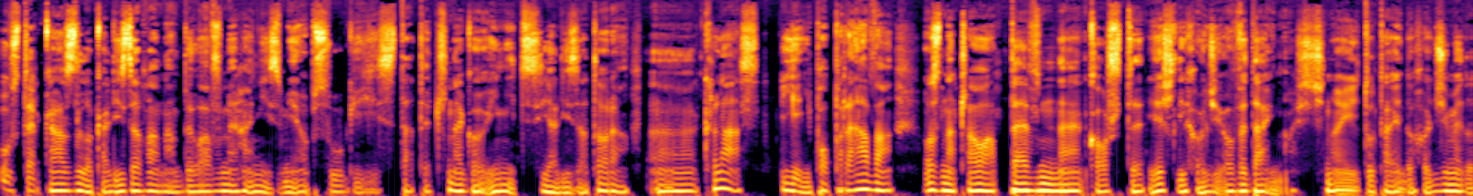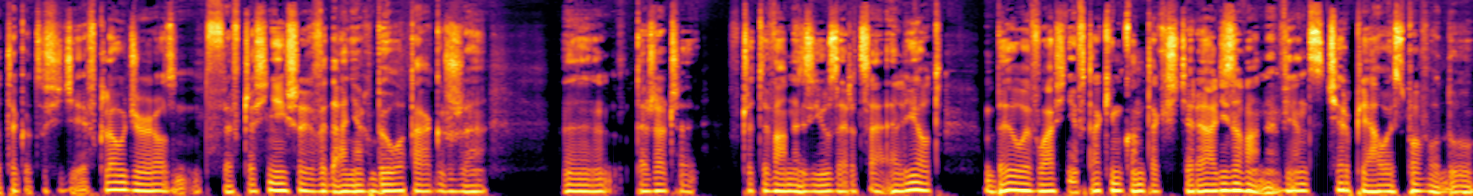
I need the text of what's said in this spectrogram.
Usterka zlokalizowana była w mechanizmie obsługi statycznego inicjalizatora e, klas. Jej poprawa oznaczała pewne koszty, jeśli chodzi o wydajność. No i tutaj dochodzimy do tego, co się dzieje w Clojure. We wcześniejszych wydaniach było tak, że e, te rzeczy wczytywane z user CLJ były właśnie w takim kontekście realizowane, więc cierpiały z powodu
